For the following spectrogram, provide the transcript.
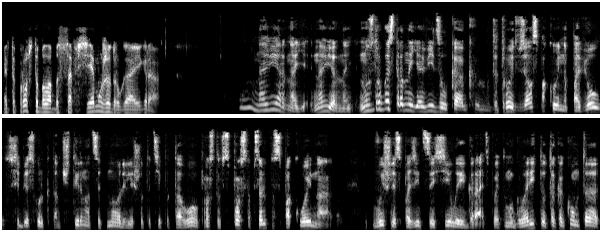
это просто была бы совсем уже другая игра. Ну, наверное, наверное. Но с другой стороны, я видел, как Детройт взял, спокойно повел себе сколько там, 14-0 или что-то типа того. Просто, просто абсолютно спокойно вышли с позиции силы играть. Поэтому говорить тут о каком-то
